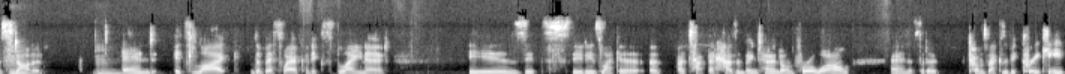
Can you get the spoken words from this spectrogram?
started mm. Mm. and it's like the best way i can explain it is it's it is like a, a, a tap that hasn't been turned on for a while and it sort of comes back as a bit creaky,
